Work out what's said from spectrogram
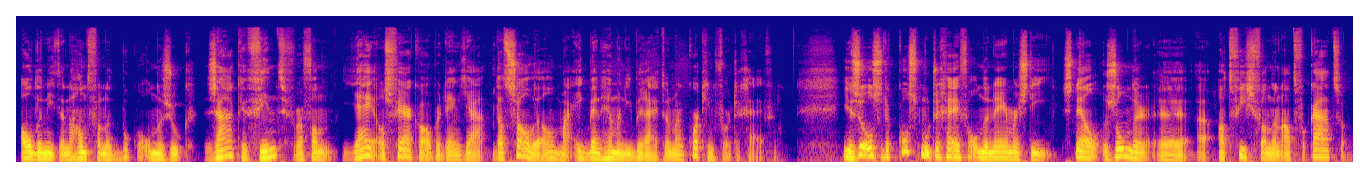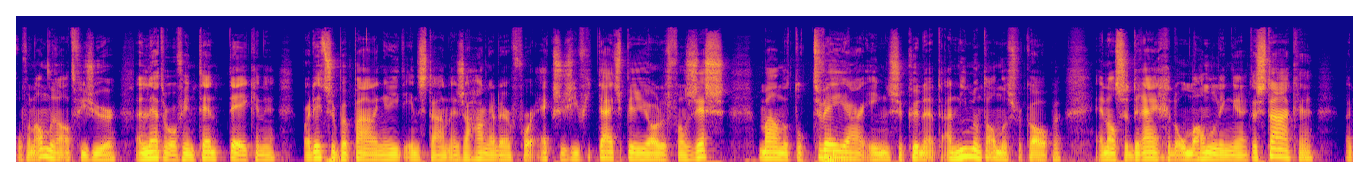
al dan niet aan de hand van het boekenonderzoek, zaken vindt waarvan jij als verkoper denkt: ja, dat zal wel, maar ik ben helemaal niet bereid om er een korting voor te geven. Je zult ze de kost moeten geven ondernemers die snel zonder uh, advies van een advocaat of een andere adviseur een letter of intent tekenen waar dit soort bepalingen niet in staan. En ze hangen er voor exclusiviteitsperiodes van zes maanden tot twee jaar Ze kunnen het aan niemand anders verkopen. En als ze dreigen de onderhandelingen te staken, dan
